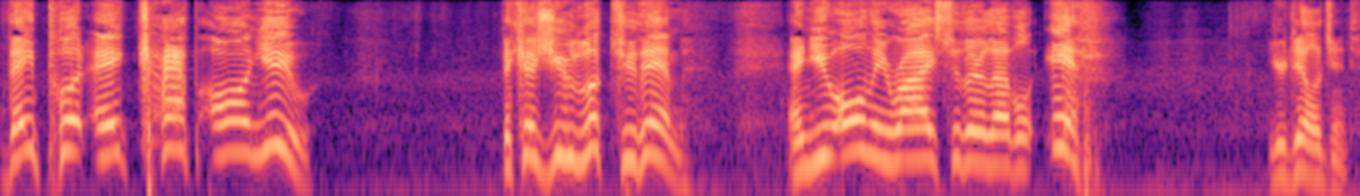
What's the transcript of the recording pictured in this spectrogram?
they put a cap on you because you look to them and you only rise to their level if you're diligent.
